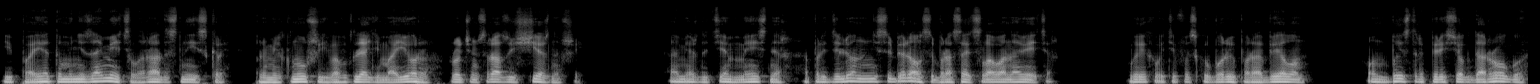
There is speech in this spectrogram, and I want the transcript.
и поэтому не заметил радостной искры, промелькнувшей во взгляде майора, впрочем, сразу исчезнувшей. А между тем Мейснер определенно не собирался бросать слова на ветер. Выхватив из кобуры парабеллум, он быстро пересек дорогу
